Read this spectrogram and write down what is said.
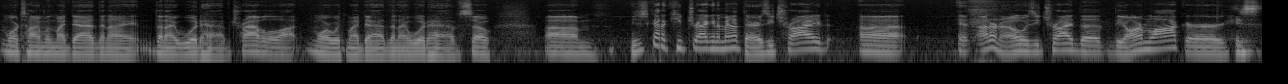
more time with my dad than I than I would have. Travel a lot more with my dad than I would have. So um, you just got to keep dragging him out there. Has he tried? Uh, I don't know. Has he tried the the arm lock or? He's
